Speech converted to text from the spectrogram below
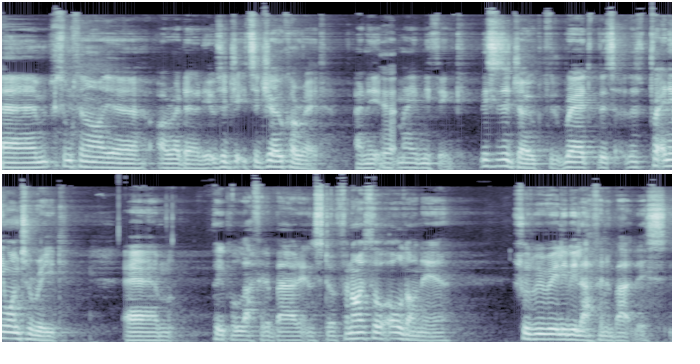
um, something I uh, I read earlier. It was a, it's a joke I read, and it Yeah. made me think. This is a joke that read that's, that's for anyone to read. Um, people laughing about it and stuff, and I thought, hold on here, should we really be laughing about this?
